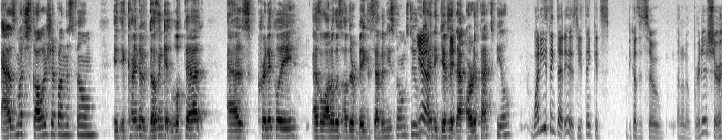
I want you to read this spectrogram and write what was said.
as much scholarship on this film, it, it kind of doesn't get looked at as critically as a lot of those other big '70s films do. Yeah, kind of gives it, it- that artifact feel. Why do you think that is? Do you think it's because it's so I don't know British or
